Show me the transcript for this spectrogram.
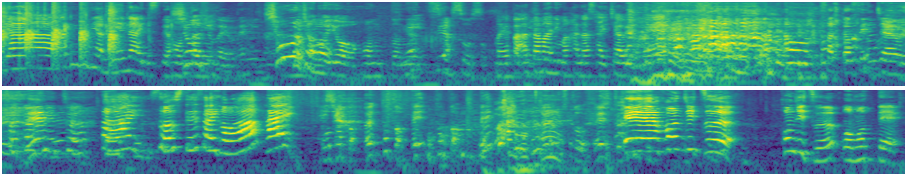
いやー、あんなには見えないですね、本当に。少女だよね少女のよう、本当に。そうそうまあ、やっぱ頭にも花咲いちゃうよね。咲かせちゃうよねはい、そして最後は？はい。お、ちょっと、え、ちょっと、え、ちょっと、え、ちょっと、え。えー、本日本日をもって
